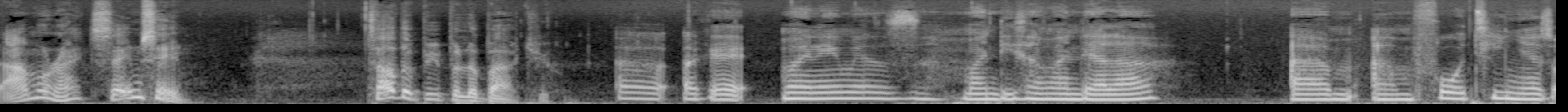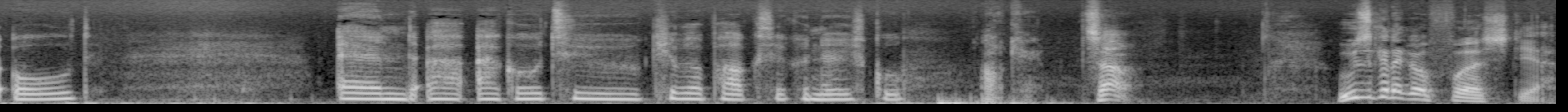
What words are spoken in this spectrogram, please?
I'm all right. Same, same. Tell the people about you. Uh, okay, my name is Mandisa Mandela. Um, I'm 14 years old, and uh, I go to Kibler Park Secondary School. Okay. So, who's going to go first Yeah,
